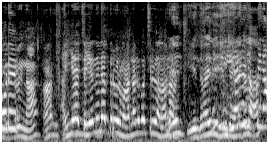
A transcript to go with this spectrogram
ఒకటి అయ్యా చెయ్యండి లేపుతారు మీరు మాట్లాడడానికి వచ్చారు కదా ఏందిరా ఇది? ఏం క్లియర్గా చేయలేదా? చెప్పినా.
